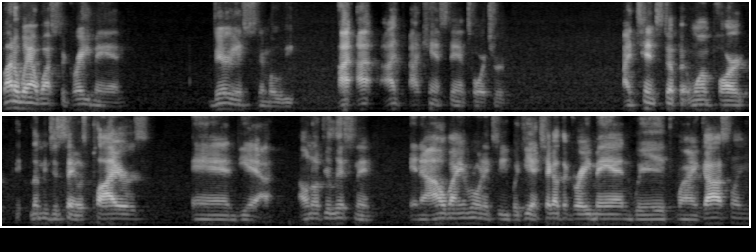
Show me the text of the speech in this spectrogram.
by the way, I watched The Gray Man. Very interesting movie. I I I, I can't stand torture. I tensed up at one part. Let me just say it was pliers, and yeah, I don't know if you're listening, and I hope I ain't ruining it to you, but yeah, check out The Gray Man with Ryan Gosling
